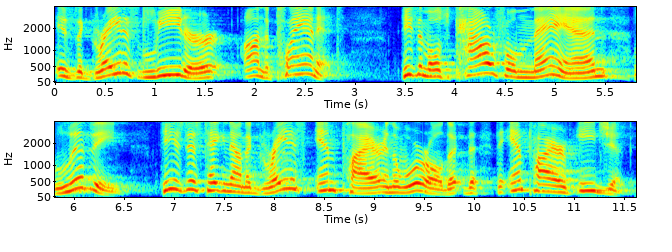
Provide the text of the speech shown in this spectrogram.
is the greatest leader on the planet. He's the most powerful man living. He has just taken down the greatest empire in the world, the, the, the empire of Egypt.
